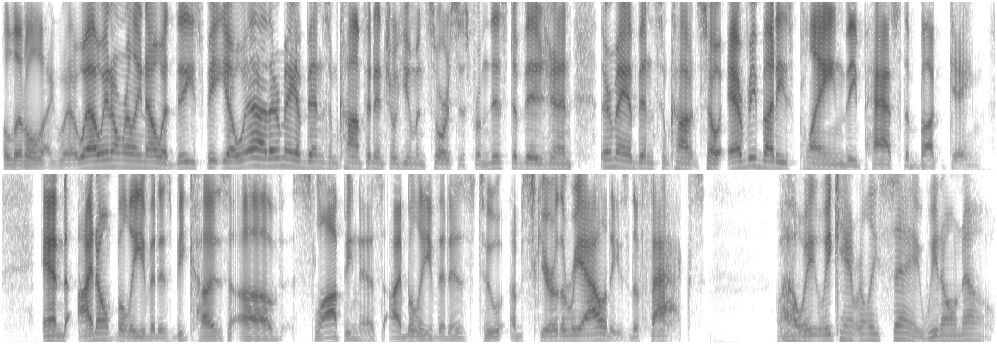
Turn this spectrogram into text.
a little like, well, we don't really know what these people, you know, well, there may have been some confidential human sources from this division. There may have been some, con-. so everybody's playing the pass the buck game. And I don't believe it is because of sloppiness. I believe it is to obscure the realities, the facts. Well, we, we can't really say. We don't know.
